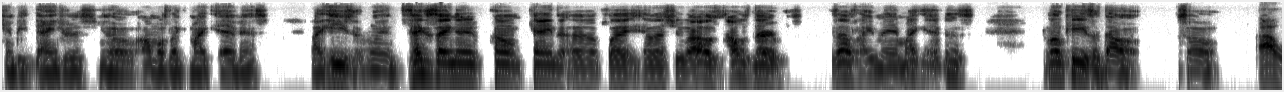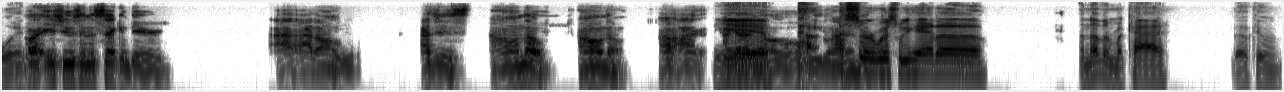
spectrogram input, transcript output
can be dangerous, you know, almost like Mike Evans. Like he's when Texas A&M come came to uh, play LSU, I was I was nervous because I was like, man, Mike Evans, low key is a dog. So I would. our issues in the secondary, I, I don't, Mm. I just, I don't know, I don't know. I I, I Yeah. gotta know who I, I lining sure up. wish we had uh another Makai that could,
